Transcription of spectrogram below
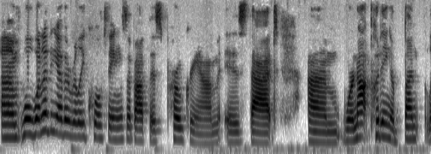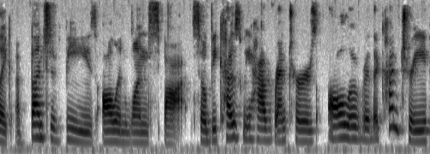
well, one of the other really cool things about this program is that um, we're not putting a bunch like a bunch of bees all in one spot. So because we have renters all over the country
